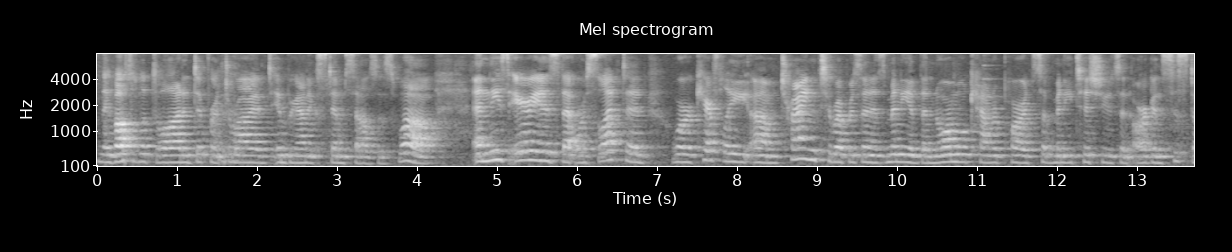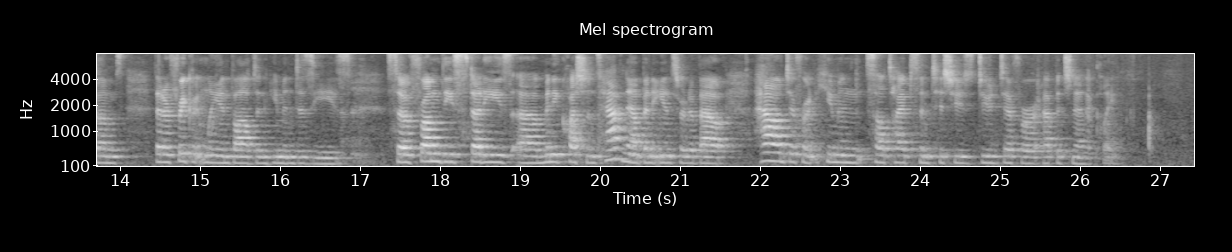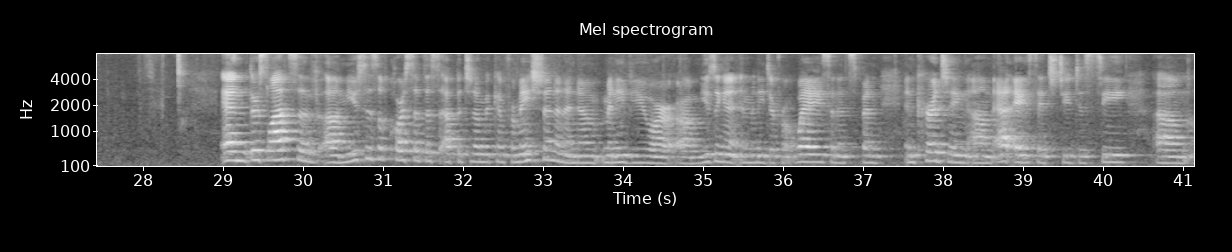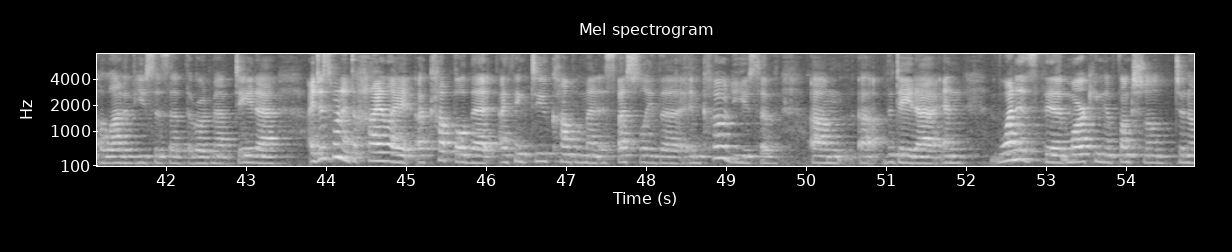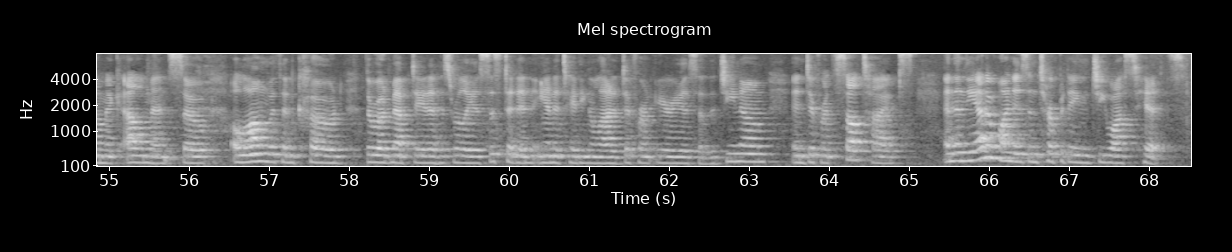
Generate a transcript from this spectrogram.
they've also looked at a lot of different derived embryonic stem cells as well. And these areas that were selected were carefully um, trying to represent as many of the normal counterparts of many tissues and organ systems that are frequently involved in human disease. So from these studies, uh, many questions have now been answered about how different human cell types and tissues do differ epigenetically. And there's lots of um, uses, of course, of this epigenomic information, and I know many of you are um, using it in many different ways, and it's been encouraging um, at ASHG to see um, a lot of uses of the roadmap data. I just wanted to highlight a couple that I think do complement especially the ENCODE use of um, uh, the data. And one is the marking of functional genomic elements. So along with ENCODE, the roadmap data has really assisted in annotating a lot of different areas of the genome and different cell types. And then the other one is interpreting GWAS hits.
